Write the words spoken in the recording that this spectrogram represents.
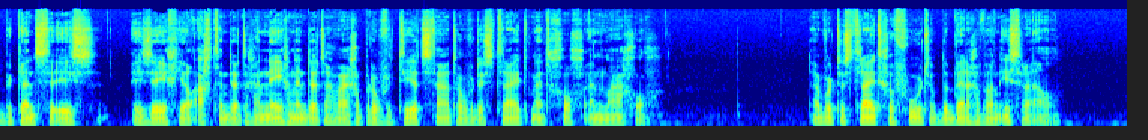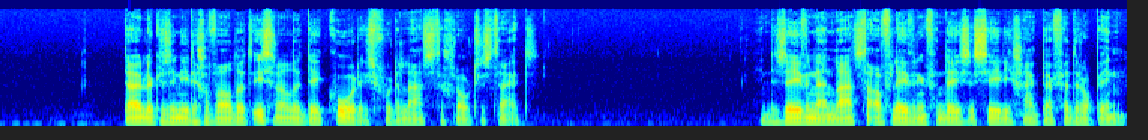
De bekendste is Ezekiel 38 en 39, waar geprofeteerd staat over de strijd met Gog en Magog. Daar wordt de strijd gevoerd op de bergen van Israël. Duidelijk is in ieder geval dat Israël het decor is voor de laatste grote strijd. In de zevende en laatste aflevering van deze serie ga ik daar verder op in.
